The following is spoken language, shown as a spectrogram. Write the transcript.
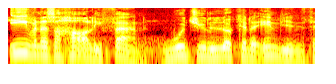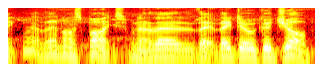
even as a Harley fan, would you look at an Indian and think, well, they're nice bikes, you know, they they do a good job.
